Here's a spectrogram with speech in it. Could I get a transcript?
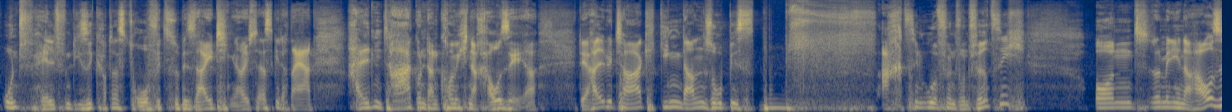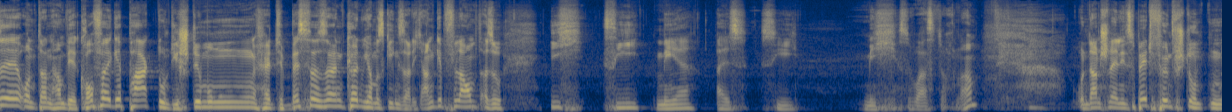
und helfen, diese Katastrophe zu beseitigen. Da habe ich zuerst gedacht, naja, halben Tag und dann komme ich nach Hause. Ja. Der halbe Tag ging dann so bis 18.45 Uhr. Und dann bin ich nach Hause und dann haben wir Koffer gepackt und die Stimmung hätte besser sein können. Wir haben uns gegenseitig angepflaumt. Also ich sie mehr als sie mich. So war es doch, ne? Und dann schnell ins Bett, fünf Stunden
